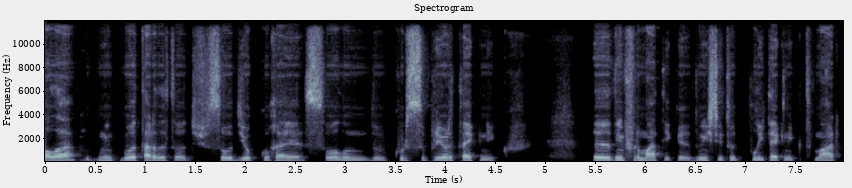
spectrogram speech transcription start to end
Olá, muito boa tarde a todos. Sou o Diogo Correia, sou aluno do curso superior técnico eh, de informática do Instituto Politécnico de Tomar.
